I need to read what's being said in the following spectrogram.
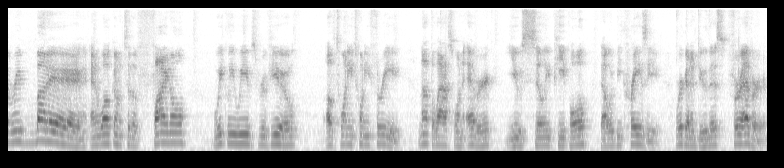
Everybody, and welcome to the final Weekly Weebs review of 2023. Not the last one ever, you silly people. That would be crazy. We're gonna do this forever.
